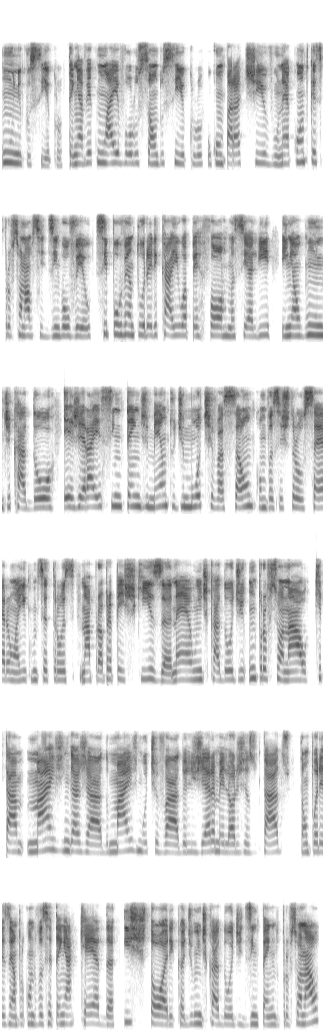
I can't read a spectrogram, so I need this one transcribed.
um único ciclo, tem a ver com a evolução evolução do ciclo, o comparativo, né? Quanto que esse profissional se desenvolveu, se porventura ele caiu a performance ali em algum indicador, e gerar esse entendimento de motivação, como vocês trouxeram aí, como você trouxe na própria pesquisa, né? Um indicador de um profissional que está mais engajado, mais motivado, ele gera melhores resultados. Então, por exemplo, quando você tem a queda histórica de um indicador de desempenho do profissional,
